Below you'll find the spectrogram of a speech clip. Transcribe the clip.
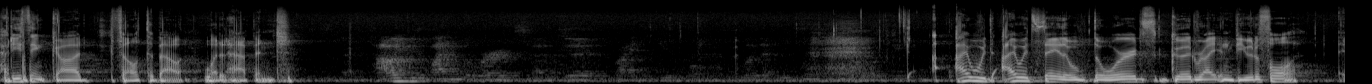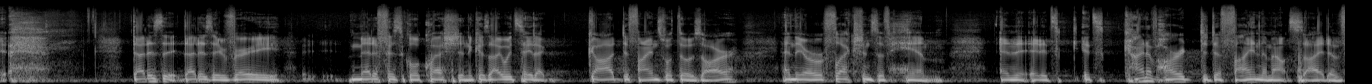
How do you think God felt about what had happened? How you define the words good, right, beautiful? What does that mean? I would I would say the the words good, right, and beautiful. That is a that is a very metaphysical question because I would say that God defines what those are, and they are reflections of Him, and it, it's it's kind of hard to define them outside of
